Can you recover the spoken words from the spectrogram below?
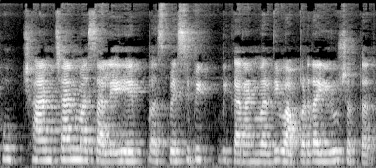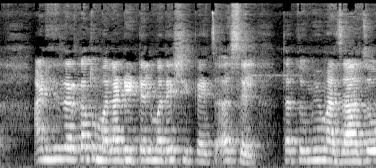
खूप छान छान मसाले हे स्पेसिफिक विकारांवरती वापरता येऊ शकतात. आणि हे जर का तुम्हाला डिटेलमध्ये शिकायचं असेल तर तुम्ही माझा जो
